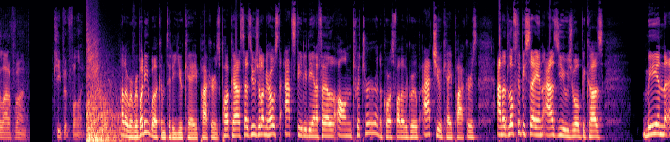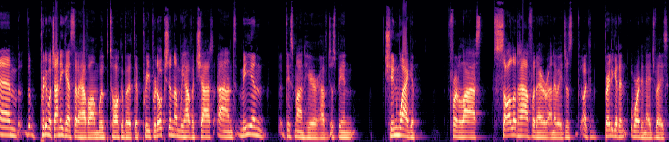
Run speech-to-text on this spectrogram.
a lot of fun. Keep it fun. Hello, everybody. Welcome to the UK Packers podcast. As usual, I'm your host at SteedyDNFL on Twitter, and of course, follow the group at UK Packers. And I'd love to be saying as usual because me and um, the, pretty much any guest that I have on will talk about the pre-production, and we have a chat. And me and this man here have just been chin wagging for the last solid half an hour. Anyway, just I could barely get a word in edgeways.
